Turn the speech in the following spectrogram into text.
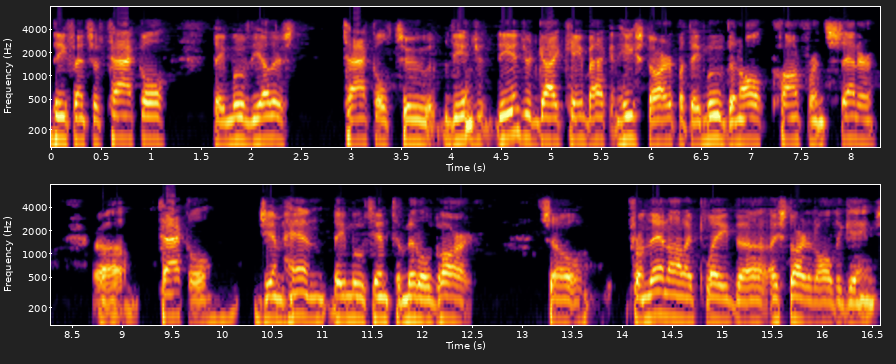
defensive tackle. They moved the other tackle to the injured. The injured guy came back and he started, but they moved an all-conference center uh, tackle, Jim Henn. They moved him to middle guard. So from then on, I played. Uh, I started all the games,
